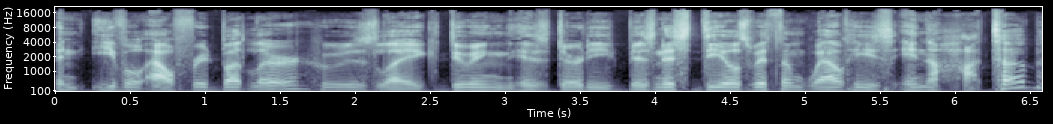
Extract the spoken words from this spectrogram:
an evil Alfred Butler who's like doing his dirty business deals with him while he's in a hot tub.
